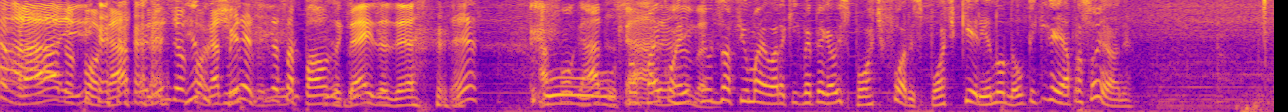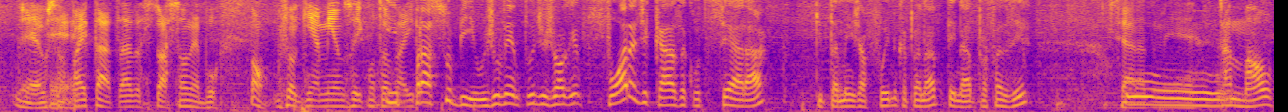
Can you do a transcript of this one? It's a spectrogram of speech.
lembrar do Afogados, grande Merecido Afogados. título, Merecido essa pausa aqui. 10 a 0. É? O Afogados. Sampaio Caramba. Correia que tem um desafio maior aqui que vai pegar o esporte fora. O esporte, querendo ou não, tem que ganhar pra sonhar, né? É, o Sampaio tá, tá, a situação não é boa. Bom, um joguinho a menos aí contra o E Havaí. pra subir, o Juventude joga fora de casa contra o Ceará, que também já foi no campeonato, tem nada pra fazer. Ceará também é. O, Tá mal.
